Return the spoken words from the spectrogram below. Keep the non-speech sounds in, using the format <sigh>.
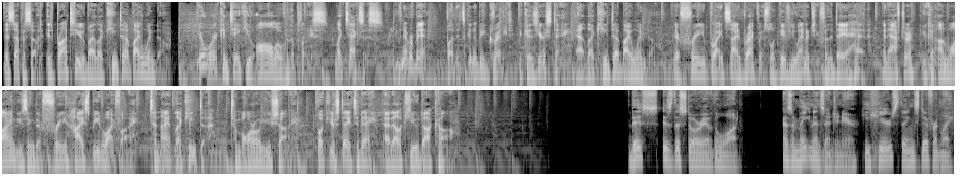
This episode is brought to you by La Quinta by Wyndham. Your work can take you all over the place, like Texas. You've never been, but it's going to be great because you're staying at La Quinta by Wyndham. Their free bright side breakfast will give you energy for the day ahead. And after, you can unwind using their free high speed Wi Fi. Tonight, La Quinta. Tomorrow, you shine. Book your stay today at lq.com. This is the story of the one. As a maintenance engineer, he hears things differently.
